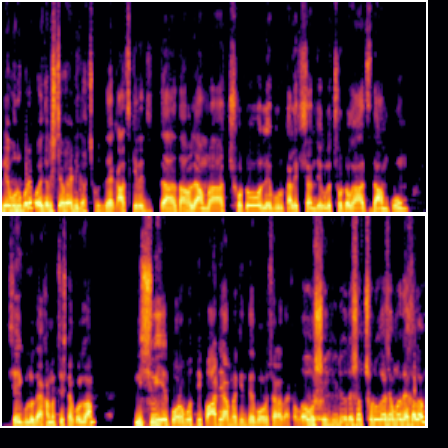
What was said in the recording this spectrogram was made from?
লেবুর উপরে পঁয়তাল্লিশটা ভ্যারাইটি কাজ করি। দেখ আজকের তাহলে আমরা ছোট লেবুর কালেকশন যেগুলো ছোট গাছ দাম কম সেইগুলো দেখানোর চেষ্টা করলাম। নিশ্চয়ই এর পরবর্তী পার্টে আমরা কিন্তু বড় চারা দেখাবো। অবশ্যই। ভিডিওতে সব ছোট গাছ আমরা দেখালাম।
